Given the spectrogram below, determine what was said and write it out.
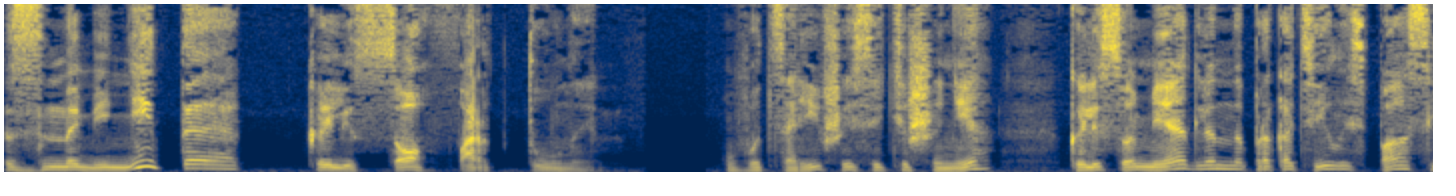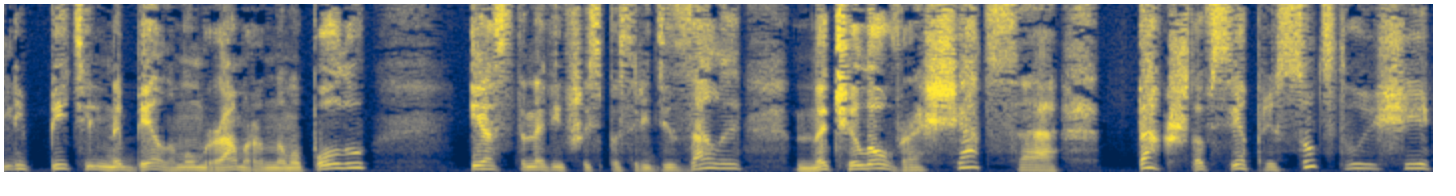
знаменитое колесо фортуны. В воцарившейся тишине колесо медленно прокатилось по ослепительно белому мраморному полу и, остановившись посреди залы, начало вращаться так, что все присутствующие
